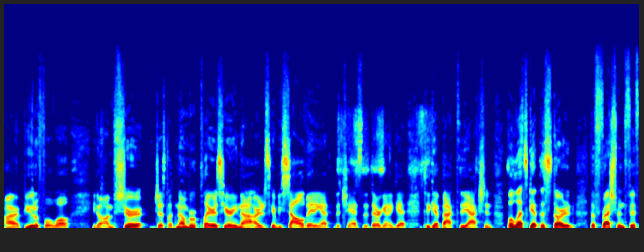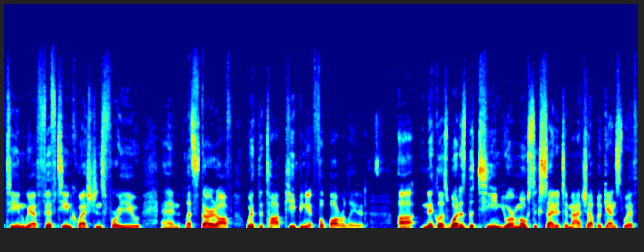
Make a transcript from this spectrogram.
all right, beautiful. Well, you know, I'm sure just a number of players hearing that are just going to be salivating at the chance that they're going to get to get back to the action. But let's get this started. The freshman 15, we have 15 questions for you, and let's start off with the top, keeping it football related. Uh, Nicholas, what is the team you are most excited to match up against with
